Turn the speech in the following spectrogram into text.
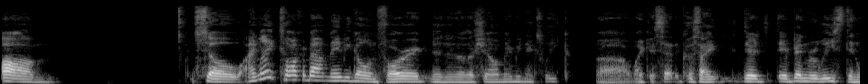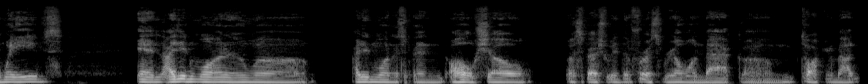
Um so I might talk about maybe going forward in another show, maybe next week. Uh, like I said, because I they've been released in waves, and I didn't want to. Uh, I didn't want to spend a whole show, especially the first real one back, um, talking about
